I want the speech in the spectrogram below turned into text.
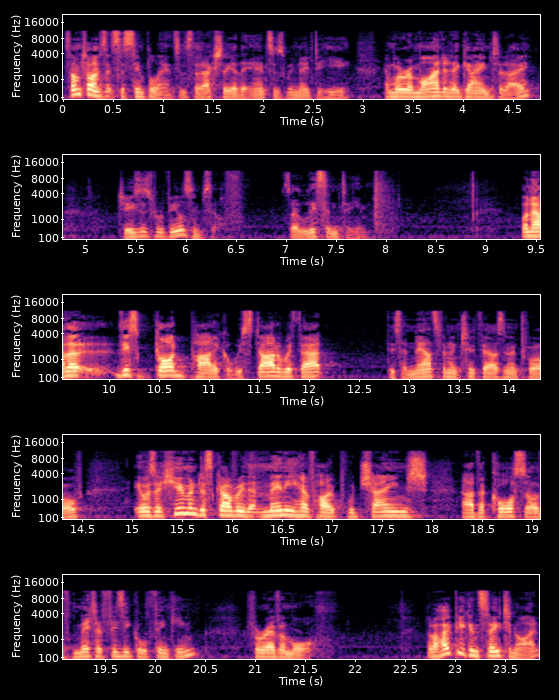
Sometimes it's the simple answers that actually are the answers we need to hear. And we're reminded again today Jesus reveals himself. So listen to him. Well, now, the, this God particle, we started with that, this announcement in 2012. It was a human discovery that many have hoped would change uh, the course of metaphysical thinking forevermore. But I hope you can see tonight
